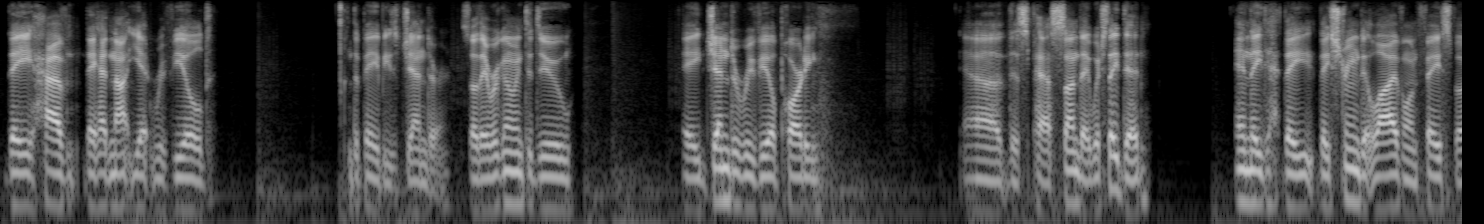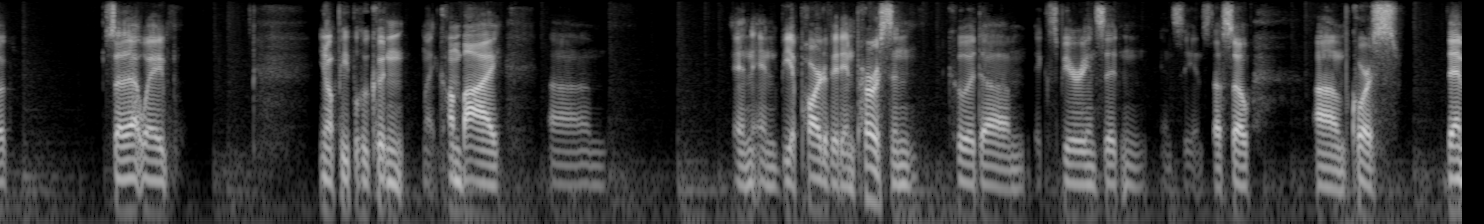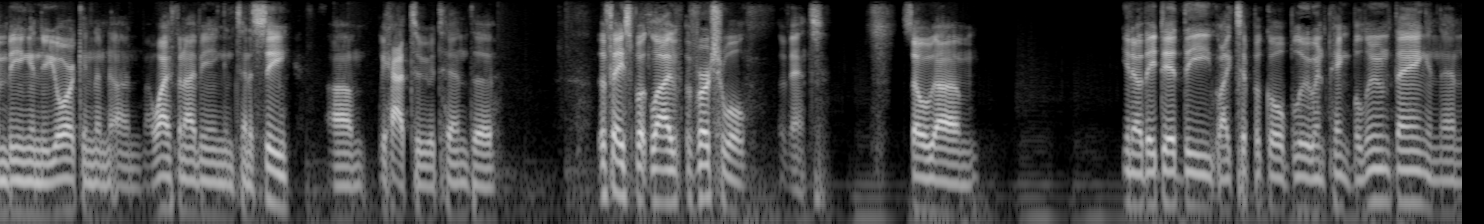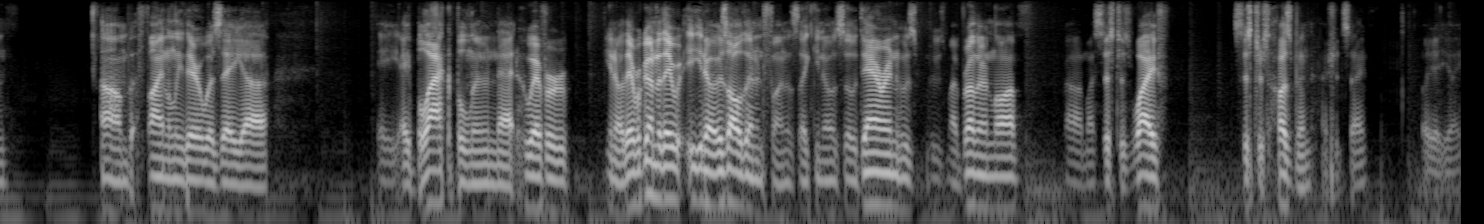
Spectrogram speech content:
they have they had not yet revealed the baby's gender. So they were going to do a gender reveal party uh, this past Sunday, which they did, and they they they streamed it live on Facebook, so that way, you know, people who couldn't like come by um, and and be a part of it in person could um, experience it and, and see and stuff. So, um, of course, them being in New York and then uh, my wife and I being in Tennessee, um, we had to attend the the Facebook Live virtual event. So, um, you know, they did the like typical blue and pink balloon thing, and then, um, but finally there was a, uh, a a black balloon that whoever you know they were gonna they were you know it was all done in fun. It's like you know so Darren who's who's my brother-in-law, uh, my sister's wife, sister's husband I should say. Oh yeah yeah.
